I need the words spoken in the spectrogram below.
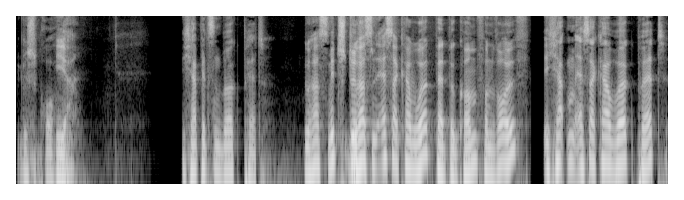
gesprochen. Ja. Ich habe jetzt ein Workpad. Du hast, Mit Stift. du hast ein SAK Workpad bekommen von Wolf. Ich habe ein SAK Workpad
